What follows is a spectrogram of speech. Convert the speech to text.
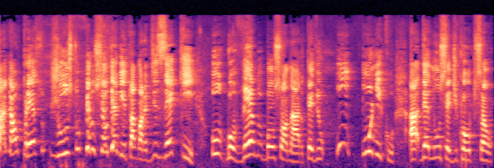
pagar o preço justo pelo seu delito. Agora, dizer que o governo Bolsonaro teve um único ah, denúncia de corrupção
